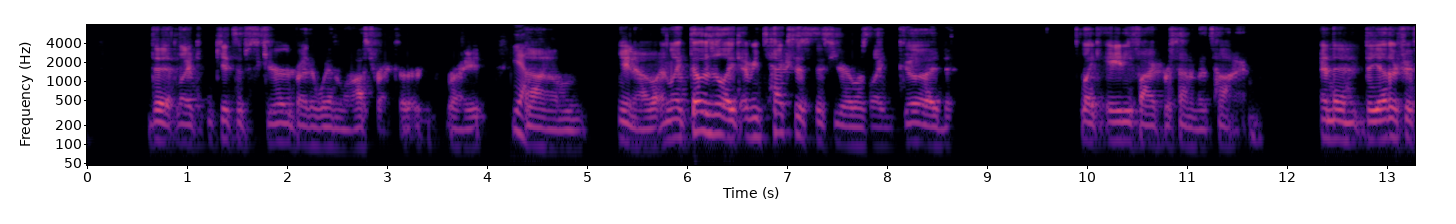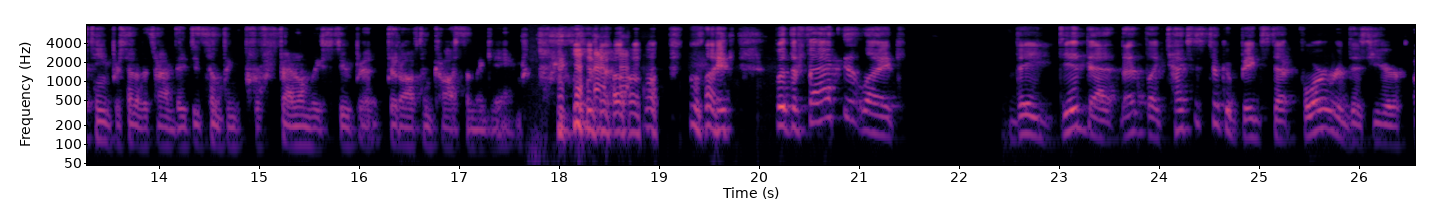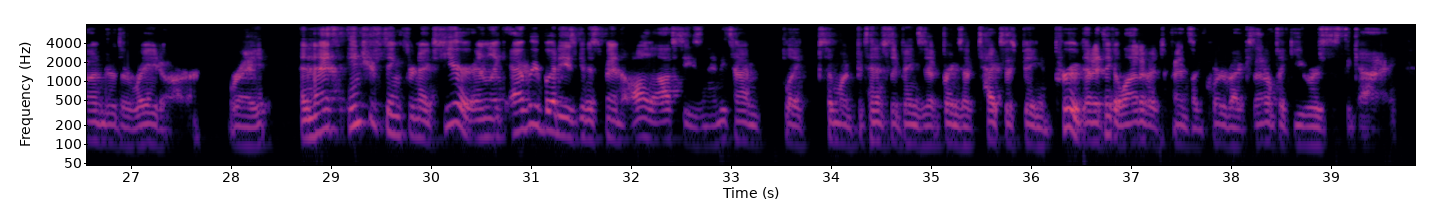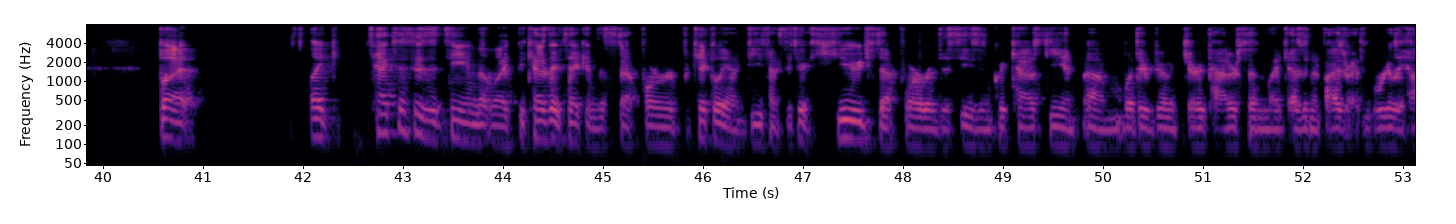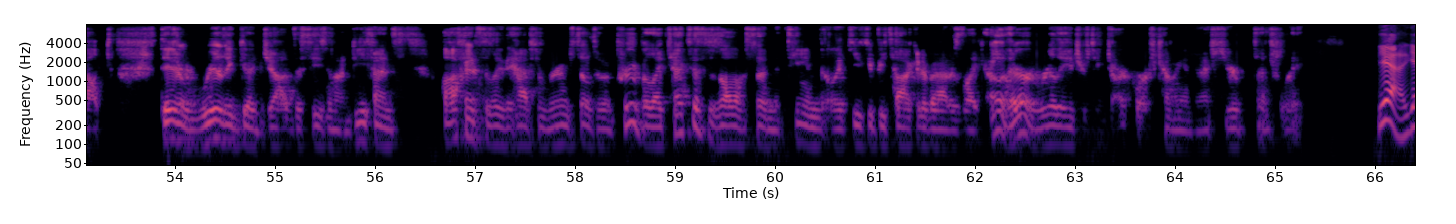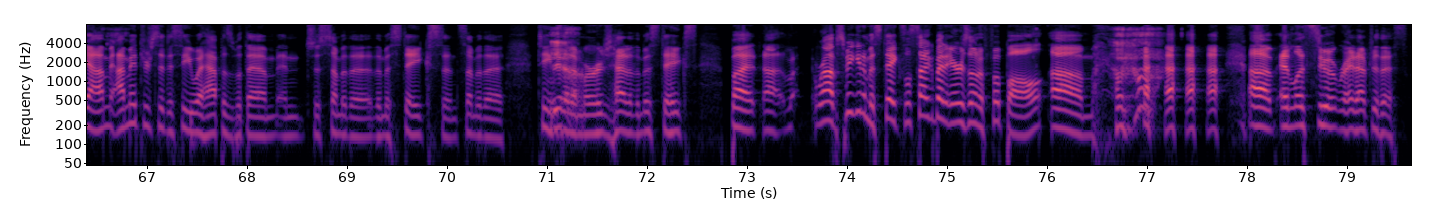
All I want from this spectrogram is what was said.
that like gets obscured by the win loss record, right? Yeah. Um, you know, and like those are like I mean Texas this year was like good like 85% of the time and then the other 15% of the time they did something profoundly stupid that often cost them a game. You know? Like but the fact that like they did that that like texas took a big step forward this year under the radar right? And that's interesting for next year. And like everybody is going to spend all off season anytime like someone potentially brings up brings up texas being improved. And i think a lot of it depends on quarterback because i don't think ewers is the guy. But like Texas is a team that, like, because they've taken this step forward, particularly on defense, they took a huge step forward this season. Kwiatkowski and um, what they were doing with Gary Patterson, like as an advisor, I think really helped. They did a really good job this season on defense. Offensively, they have some room still to improve, but like Texas is all of a sudden a team that like you could be talking about as like, oh, they're a really interesting dark horse coming into next year potentially. Yeah, yeah, I'm I'm interested to see what happens with them and just some of the the mistakes and some of the teams yeah. that emerge out of the mistakes. But uh, Rob, speaking of mistakes, let's talk about Arizona football. Um, uh, and let's do it right after this.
